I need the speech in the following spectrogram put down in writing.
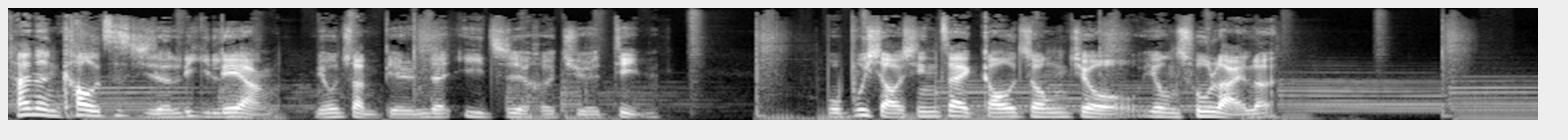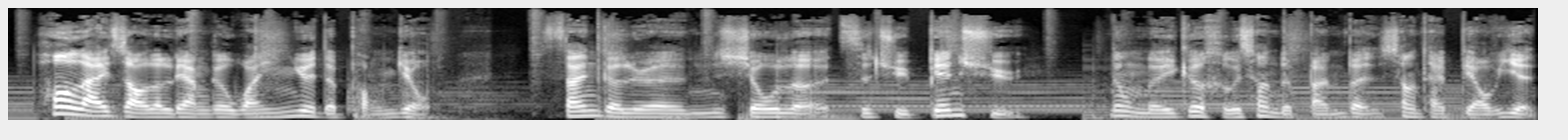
他能靠自己的力量扭转别人的意志和决定。我不小心在高中就用出来了。后来找了两个玩音乐的朋友，三个人修了词曲编曲，弄了一个合唱的版本上台表演。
